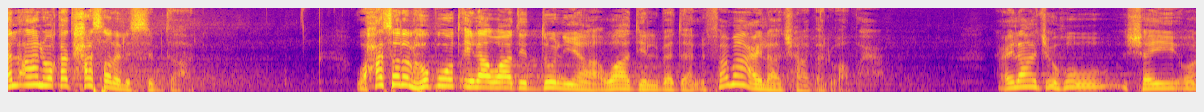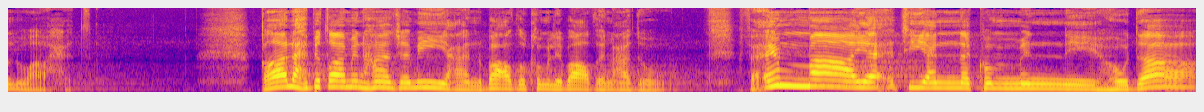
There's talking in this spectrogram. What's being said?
الآن وقد حصل الاستبدال. وحصل الهبوط إلى وادي الدنيا وادي البدن. فما علاج هذا الوضع علاجه شيء واحد. قال اهبطا منها جميعا بعضكم لبعض عدو. فإما يأتينكم مني هدى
